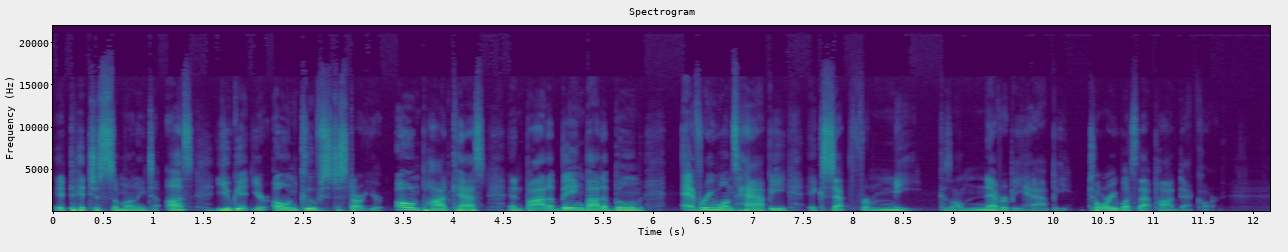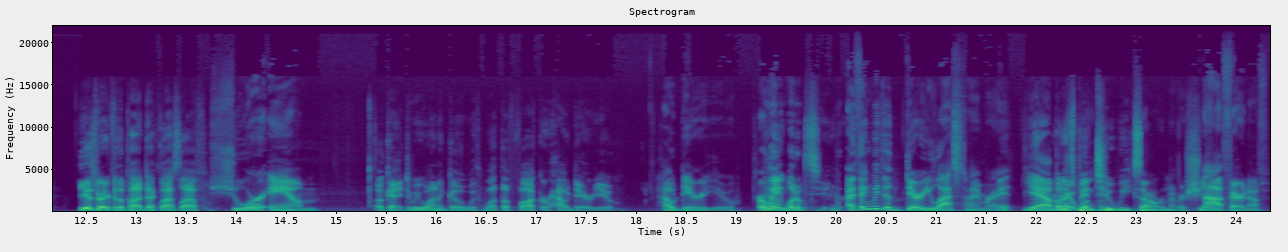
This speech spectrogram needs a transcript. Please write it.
It pitches some money to us. You get your own goofs to start your own podcast, and bada bing, bada boom, everyone's happy except for me, because I'll never be happy. Tori, what's that pod deck card? You guys ready for the pod deck last laugh? Sure am. Okay, do we want to go with what the fuck or how dare you? How dare you? Or wait, what? if- I think we did dare you last time, right? Yeah, but right, it's been what- two weeks. I don't remember shit. Ah, fair enough.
